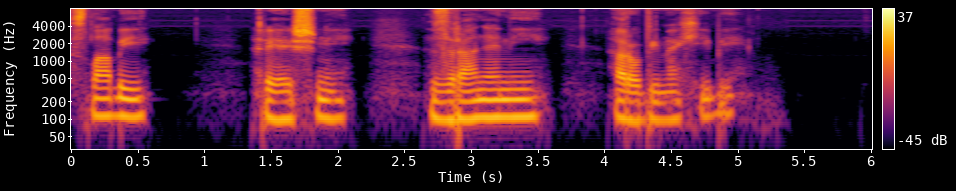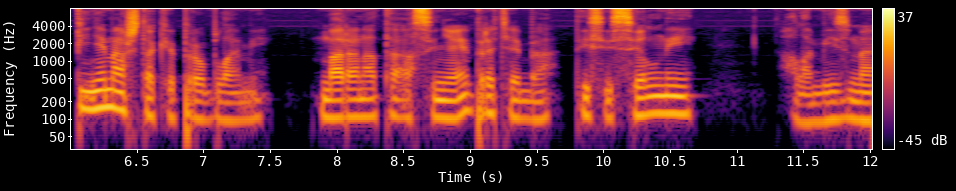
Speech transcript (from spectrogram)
Slabí, hriešní, zranení a robíme chyby. Ty nemáš také problémy. Maranata asi nie je pre teba. Ty si silný, ale my sme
